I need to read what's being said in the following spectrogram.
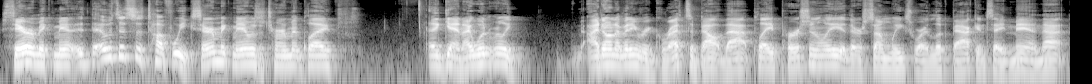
Sara McMann, it was just a tough week. Sara McMann was a tournament play again, I wouldn't really I don't have any regrets about that play personally. There are some weeks where I look back and say, "Man, that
